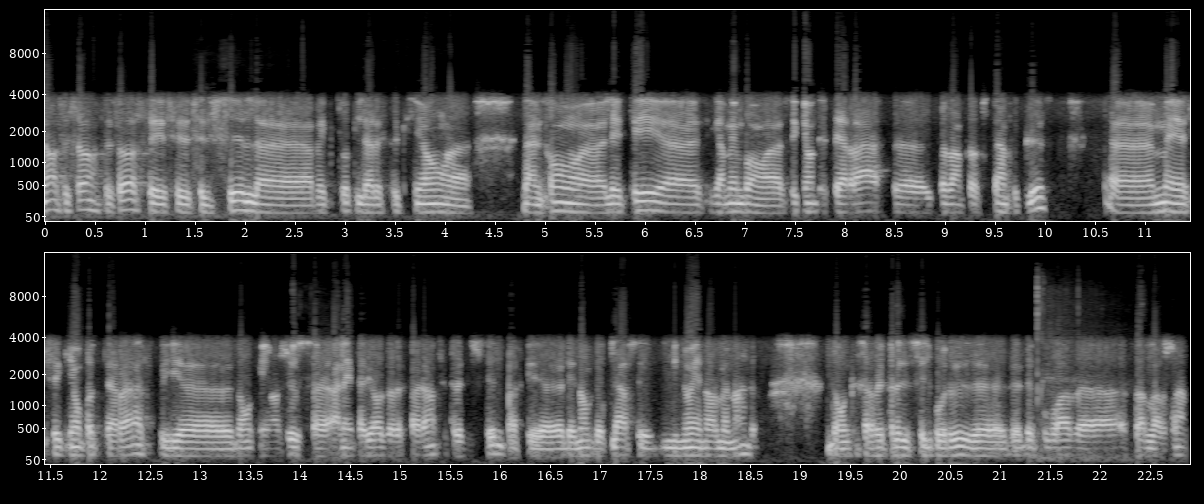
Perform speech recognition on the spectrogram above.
Non, c'est ça, c'est ça. C'est difficile euh, avec toutes les restrictions. dans le fond, l'été, c'est quand même bon. ceux qui ont des terrasses, ils peuvent en profiter un peu plus. Euh, mais c'est qu'ils n'ont pas de terrasse, puis euh, donc ils ont juste euh, à l'intérieur du restaurant, c'est très difficile parce que le nombre de places diminue énormément. Donc ça va être très difficile pour eux de, de, pouvoir faire de l'argent.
